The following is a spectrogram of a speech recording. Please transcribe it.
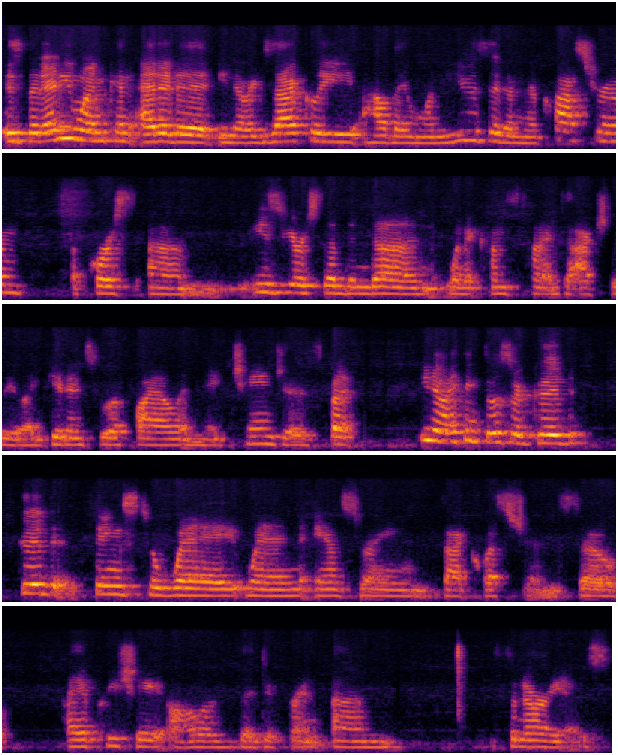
is that anyone can edit it, you know, exactly how they want to use it in their classroom. Of course, um, easier said than done when it comes time to actually like get into a file and make changes. But, you know, I think those are good, good things to weigh when answering that question. So I appreciate all of the different um, scenarios.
